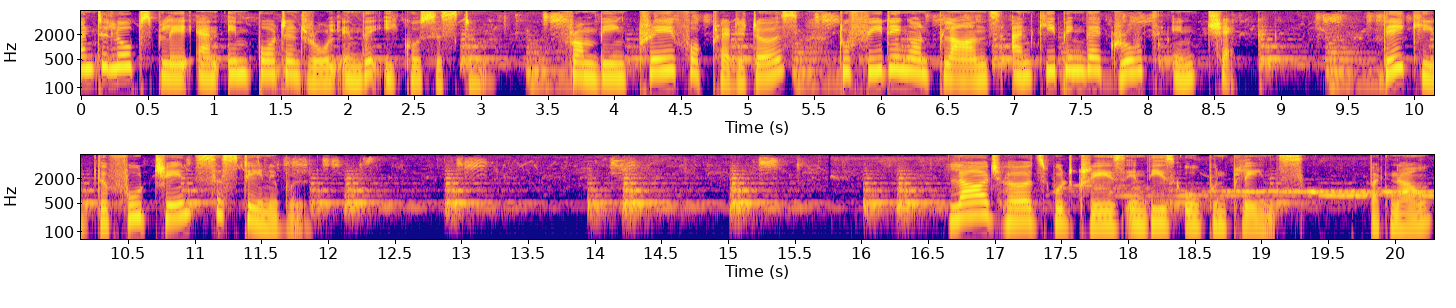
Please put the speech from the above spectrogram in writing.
Antelopes play an important role in the ecosystem. From being prey for predators to feeding on plants and keeping their growth in check. They keep the food chain sustainable. Large herds would graze in these open plains, but now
